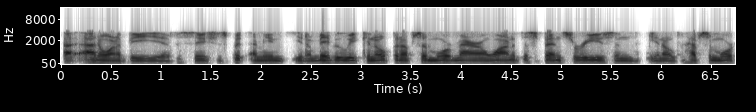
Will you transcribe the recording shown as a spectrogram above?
I, don't want to be uh, facetious, but I mean, you know, maybe we can open up some more marijuana dispensaries and you know have some more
